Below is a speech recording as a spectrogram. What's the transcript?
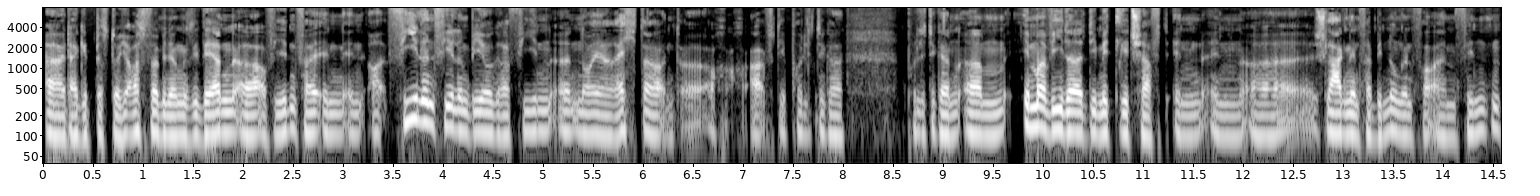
Äh, da gibt es durchaus Verbindungen. Sie werden äh, auf jeden Fall in, in äh, vielen, vielen Biografien äh, neuer Rechter und äh, auch, auch AfD-Politiker Politikern ähm, immer wieder die Mitgliedschaft in, in äh, schlagenden Verbindungen vor allem finden.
